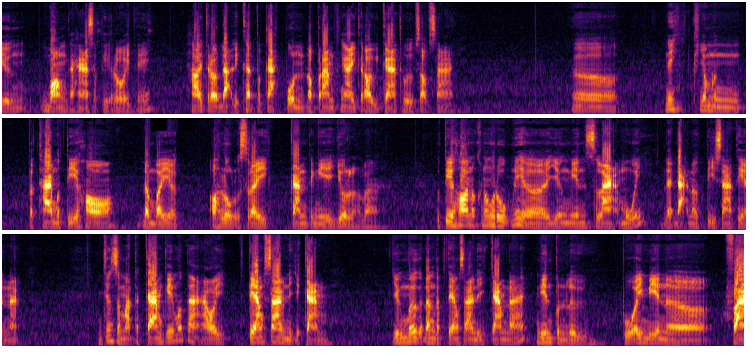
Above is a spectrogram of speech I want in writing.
យើងបង់តែ50%ទេហើយត្រូវដាក់លិខិតប្រកាសពន្ធ15ថ្ងៃក្រោយពីការធ្វើផ្សព្វផ្សាយអឺនេះខ្ញុំនឹងបន្ថែមឧទាហរណ៍ដើម្បីអស់លោកលោកស្រីកាន់តែងាយយល់បាទឧទាហរណ៍នៅក្នុងរូបនេះយើងមានស្លាកមួយដែលដាក់នៅទីសាធារណៈអញ្ចឹងសមត្ថកម្មគេមកថាឲ្យផ្ទាំងផ្សាយពាណិជ្ជកម្មយើងមើលក៏ដឹងថាផ្ទាំងផ្សាយពាណិជ្ជកម្មដែរមានពន្លឺព្រោះអីមាន ហ្វា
